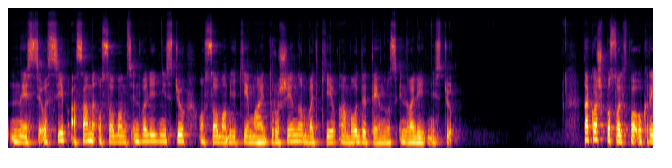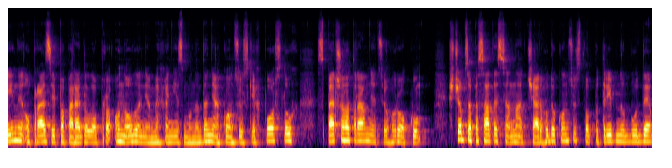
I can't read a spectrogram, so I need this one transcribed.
низці осіб, а саме особам з інвалідністю, особам, які мають дружину, батьків або дитину з інвалідністю. Також Посольство України у Празі попередило про оновлення механізму надання консульських послуг з 1 травня цього року. Щоб записатися на чергу до консульства, потрібно буде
